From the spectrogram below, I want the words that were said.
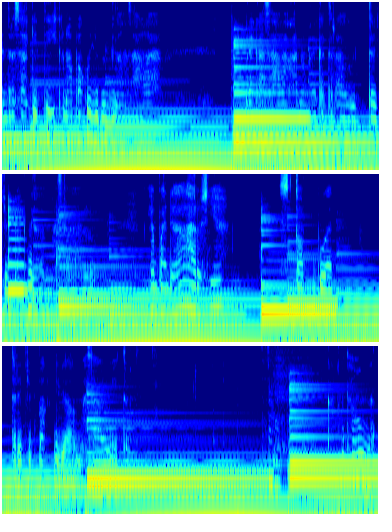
yang tersakiti kenapa aku juga bilang salah padahal harusnya stop buat terjebak di dalam masa lalu itu. Kamu tahu nggak?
